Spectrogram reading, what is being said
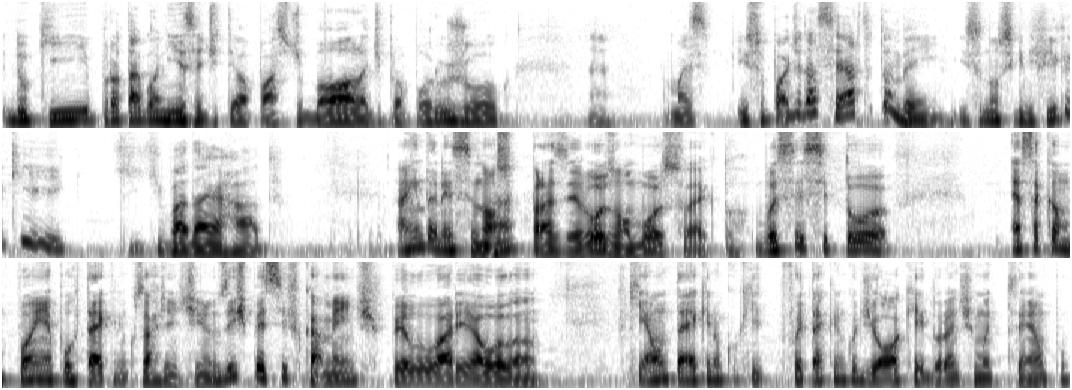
do que protagonista, de ter a posse de bola, de propor o jogo. né? Mas isso pode dar certo também. Isso não significa que, que, que vai dar errado. Ainda nesse nosso Né? prazeroso almoço, Hector, você citou essa campanha por técnicos argentinos, especificamente pelo Ariel Holan, que é um técnico que foi técnico de hockey durante muito tempo.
